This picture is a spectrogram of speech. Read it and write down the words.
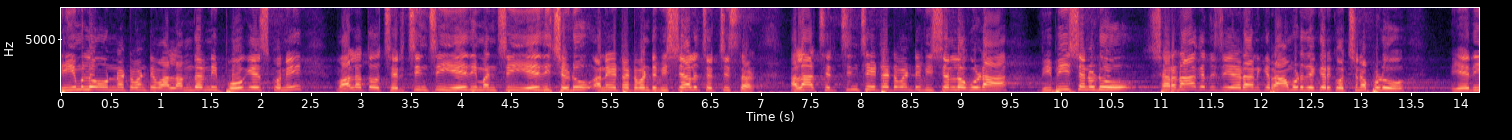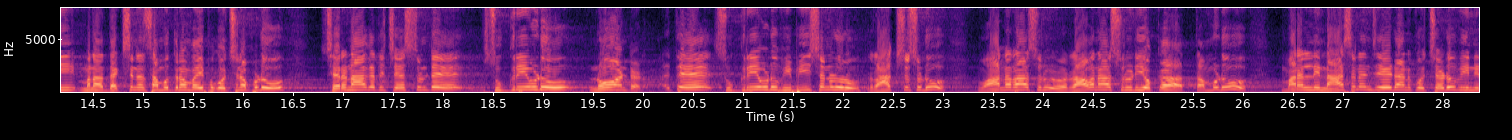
టీంలో ఉన్నటువంటి వాళ్ళందరినీ పోగేసుకొని వాళ్ళతో చర్చించి ఏది మంచి ఏది చెడు అనేటటువంటి విషయాలు చర్చిస్తాడు. అలా చర్చించేటటువంటి విషయంలో కూడా విభీషణుడు శరణాగతి చేయడానికి రాముడి దగ్గరికి వచ్చినప్పుడు ఏది మన దక్షిణ సముద్రం వైపుకి వచ్చినప్పుడు శరణాగతి చేస్తుంటే సుగ్రీవుడు నో అంటాడు. అయితే సుగ్రీవుడు విభీషణుడు రాక్షసుడు వానరాసురు రావణాసురుడి యొక్క తమ్ముడు మనల్ని నాశనం చేయడానికి వచ్చాడు. వీని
